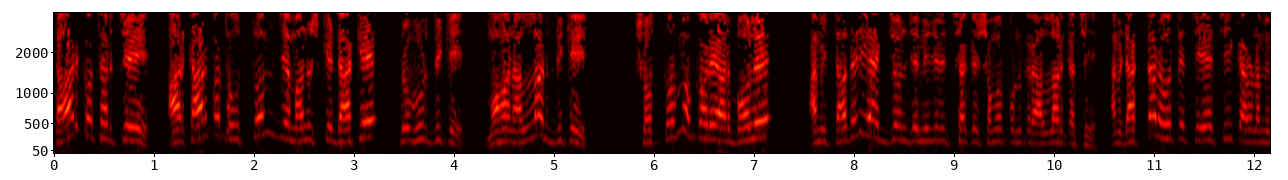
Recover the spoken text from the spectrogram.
তার কথার চেয়ে আর কার কথা উত্তম যে মানুষকে ডাকে প্রভুর দিকে মহান আল্লাহর দিকে সৎকর্ম করে আর বলে আমি তাদেরই একজন যে নিজের ইচ্ছাকে সমর্পণ করে আল্লাহর কাছে। আমি ডাক্তার হতে চেয়েছি, কারণ আমি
